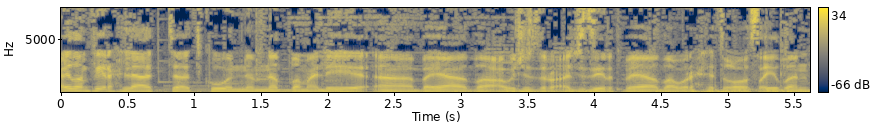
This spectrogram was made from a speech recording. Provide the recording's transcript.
أيضا في رحلات تكون منظمة لبياضة أو جزر جزيرة بياضة ورحلة غوص أيضا.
